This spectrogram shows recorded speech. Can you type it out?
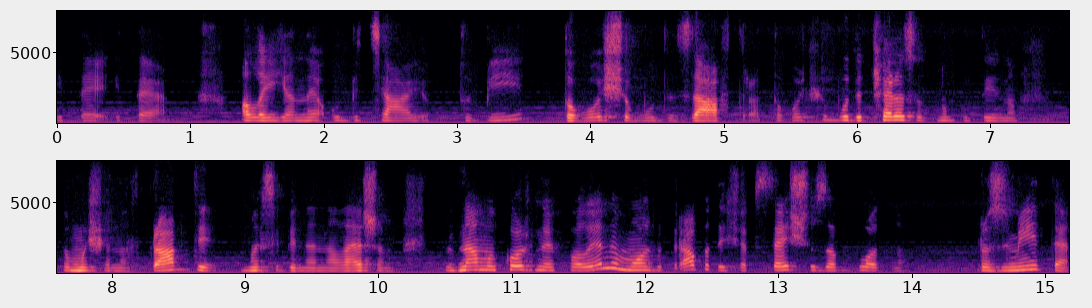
і те і те, але я не обіцяю тобі того, що буде завтра, того, що буде через одну годину. Тому що насправді ми собі не належимо. З нами кожної хвилини може трапитися все, що завгодно. Розумієте,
